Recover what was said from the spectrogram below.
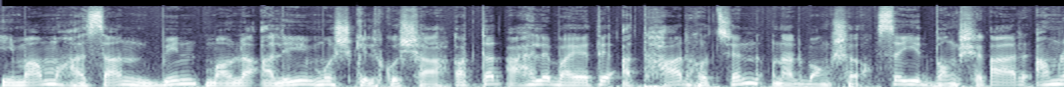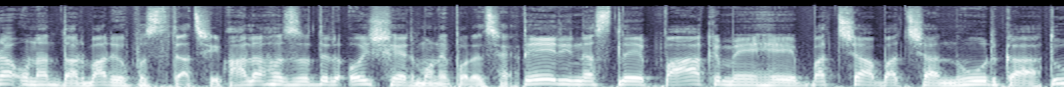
ইমাম হাসান বিন মাওলা আলী মুশকিল কুশা। অর্থাৎ আহলে বায়াতে আতহার হচ্ছেন ওনার বংশ সঈদ বংশের। আর আমরা ওনার দরবারে উপস্থিত আছি। আলা হজরতের ওই শের মনে পড়েছে। তেরি নসলে পাক মে হে বাচ্চা বাচ্চা নূর কা। তু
